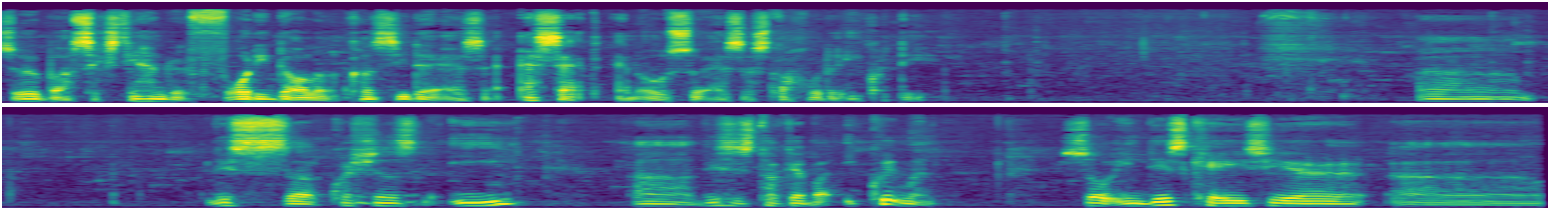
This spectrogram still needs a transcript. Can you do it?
So about $1,640 considered as an asset and also as a stockholder equity. Um, this uh, questions E, uh, this is talking about equipment. So in this case here, uh,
